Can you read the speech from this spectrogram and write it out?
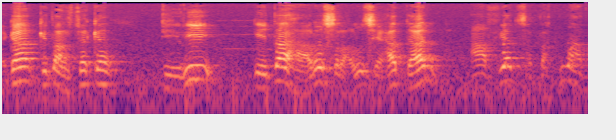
Maka kita harus jaga diri kita harus selalu sehat dan afiat serta kuat.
